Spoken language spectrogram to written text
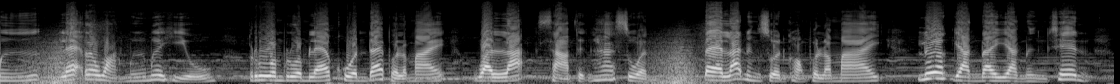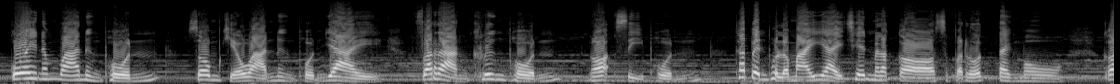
มื้อ และระหว่างมื้อเมื่อหิว รวมรวมแล้วควรได้ผลไม้วันละ 3-5 ส่วน แต่ละหนึ่งส่วนของผลไม้ เลือกอย่างใดอย่างหนึ่ง เช่น กล้วยน้ำว้าหนึ่งผล ส้มเขียวหวานหนึ่งผลใหญ่ ฝรั่งครึ่งผล เงาะสี่ผล ถ้าเป็นผลไม้ใหญ่เช่น มะละกอ สับปะรด แตงโม ก็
